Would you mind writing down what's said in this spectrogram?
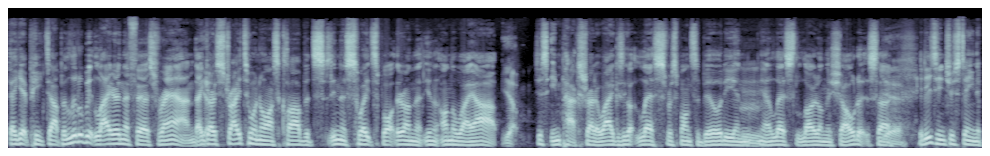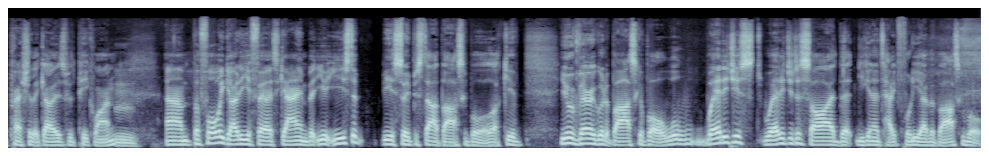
they get picked up a little bit later in the first round. They Yeah. go straight to a nice club. It's in the sweet spot. They're on the you know, on the way up. yeah. Just impact straight away because they've got less responsibility and you know less load on the shoulders. So Yeah. it is interesting the pressure that goes with pick one. Um, before we go to your first game, but you, you used to be a superstar basketball. Like you, you were very good at basketball. Well, where did you where did you decide that you're going to take footy over basketball?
